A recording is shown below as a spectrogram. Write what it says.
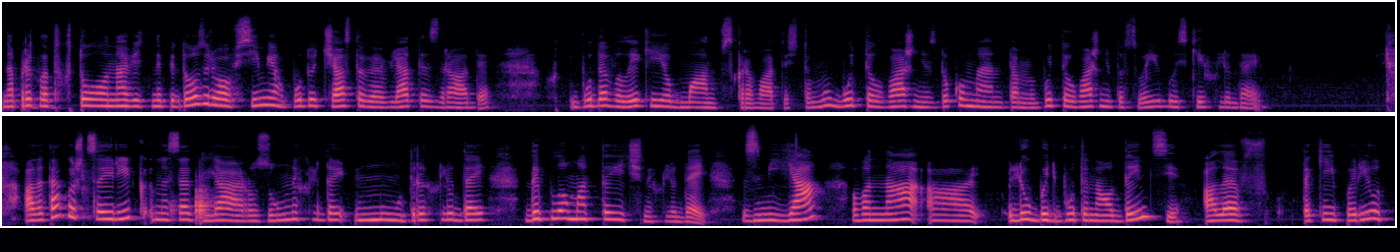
Наприклад, хто навіть не підозрював, в сім'ях будуть часто виявляти зради, буде великий обман вскриватись. Тому будьте уважні з документами, будьте уважні до своїх близьких людей. Але також цей рік несе для розумних людей, мудрих людей, дипломатичних людей. Змія вона а, любить бути наодинці, але в такий період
